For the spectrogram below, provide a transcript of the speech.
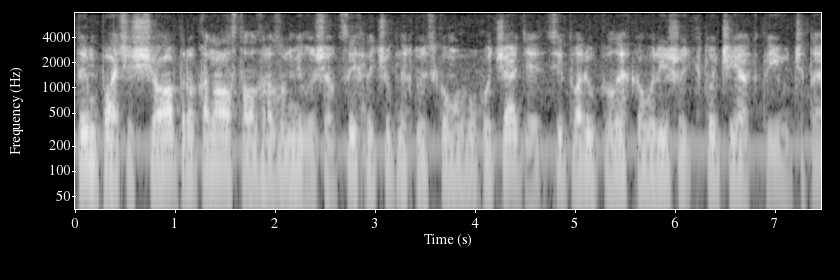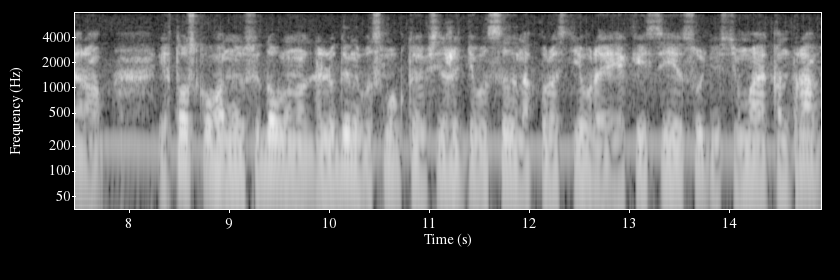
Тим паче, що автору каналу стало зрозуміло, що в цих нечутних людському вуху чаті ці тварюки легко вирішують, хто чий актив, читає раб, і хто з кого не усвідомлено для людини висмоктує всі життєві сили на користь єврея, який з цією сутністю має контракт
